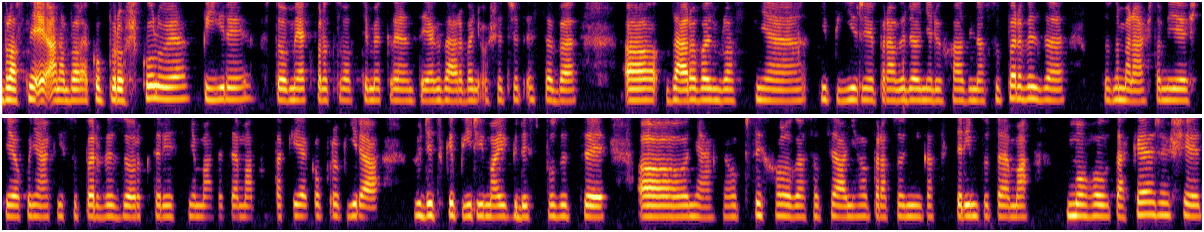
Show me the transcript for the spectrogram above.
vlastně i Anabel jako proškoluje píry v tom, jak pracovat s těmi klienty, jak zároveň ošetřit i sebe. A zároveň vlastně ti píři pravidelně dochází na supervize, to znamená, že tam je ještě jako nějaký supervizor, který s nimi ty témata taky jako probírá. Vždycky píři mají k dispozici uh, nějakého psychologa, sociálního pracovníka, s kterým to téma mohou také řešit,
